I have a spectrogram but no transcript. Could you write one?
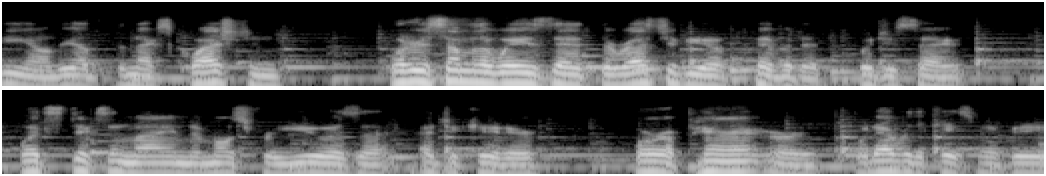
you know the, the next question. What are some of the ways that the rest of you have pivoted? Would you say, what sticks in mind the most for you as an educator, or a parent, or whatever the case may be?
